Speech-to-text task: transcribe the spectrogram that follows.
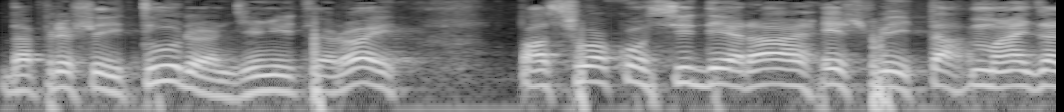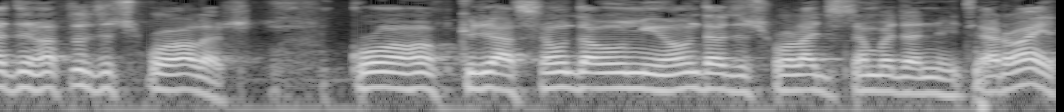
da prefeitura de Niterói passou a considerar, respeitar mais as nossas escolas, com a criação da União das Escolas de Samba da Niterói,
